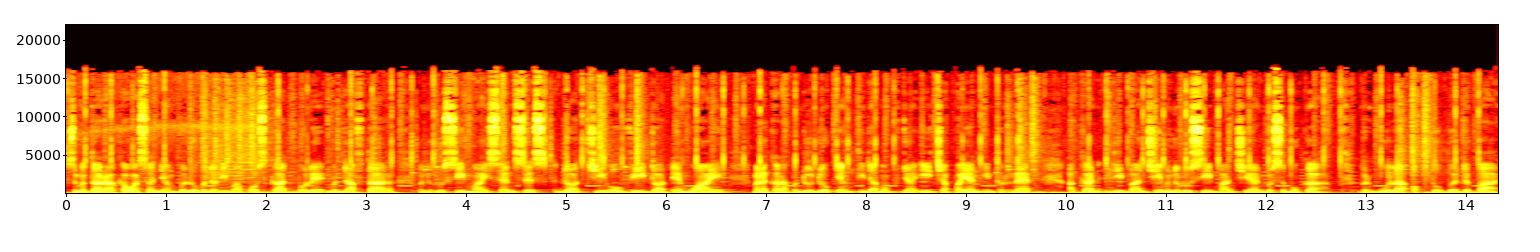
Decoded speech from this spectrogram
Sementara kawasan yang belum menerima poskad boleh mendaftar menerusi mycensus.gov.my manakala penduduk yang tidak mempunyai capaian internet akan dibanci menerusi bancian bersemuka bermula Oktober depan.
